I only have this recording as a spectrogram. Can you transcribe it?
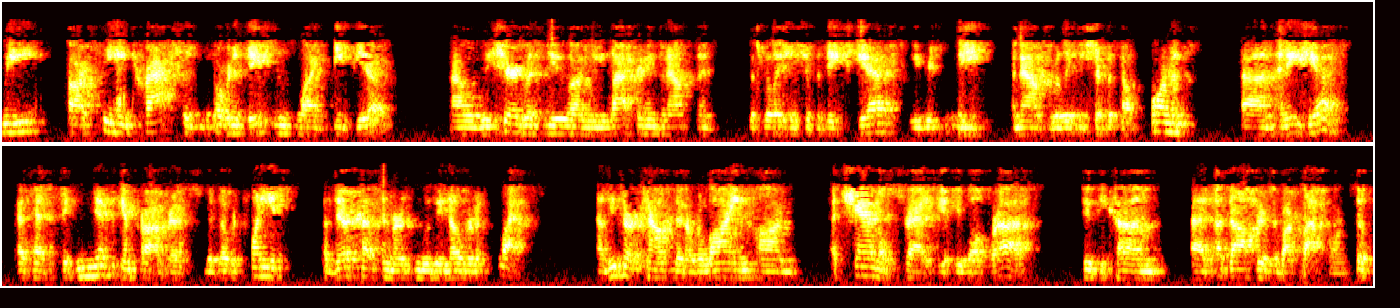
We are seeing traction with organizations like BPO. Uh, we shared with you on the last earnings announcement this relationship with HGS. We recently announced a relationship with Teleperformance. Um, HGS has had significant progress with over 20 of their customers moving over to Flex. Now, these are accounts that are relying on a channel strategy, if you will, for us to become adopters of our platform. So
